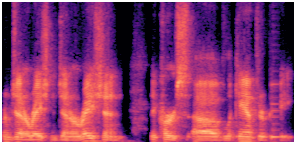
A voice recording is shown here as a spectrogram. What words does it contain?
from generation to generation, the curse of lycanthropy.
